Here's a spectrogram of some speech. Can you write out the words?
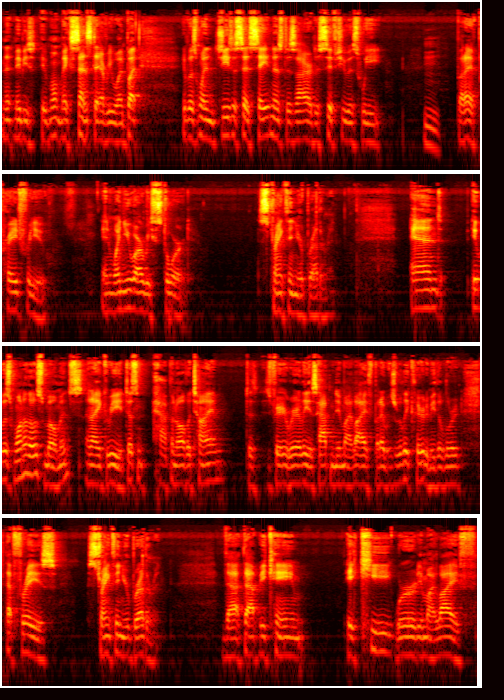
maybe it won't make sense to everyone, but it was when Jesus says, Satan has desired to sift you as wheat, hmm. but I have prayed for you. And when you are restored, strengthen your brethren. And it was one of those moments, and I agree, it doesn't happen all the time. It very rarely has happened in my life, but it was really clear to me the Lord, that phrase, strengthen your brethren that that became a key word in my life.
